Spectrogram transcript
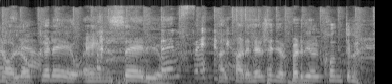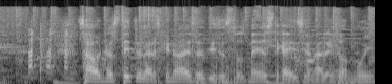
no lo creo, en serio. Al parecer el señor perdió el control. O sea, unos titulares que uno a veces dice, estos medios tradicionales son muy...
